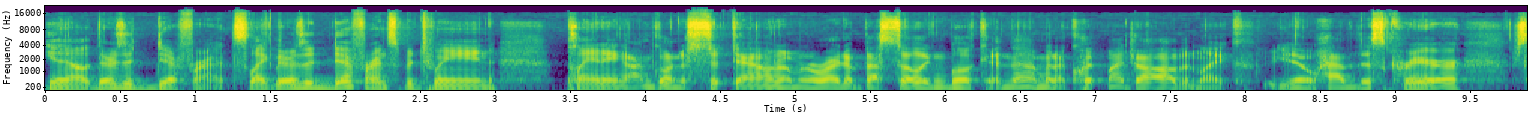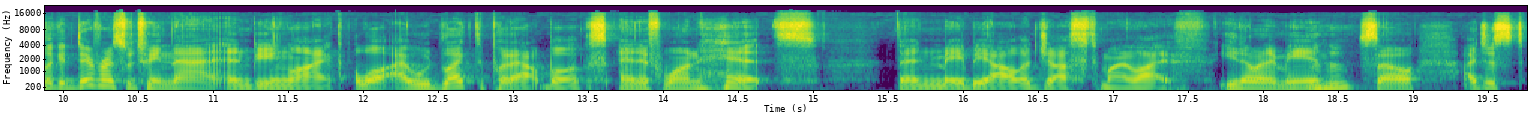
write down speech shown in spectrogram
You know, there's a difference. Like, there's a difference between planning, I'm going to sit down, I'm going to write a best selling book, and then I'm going to quit my job and, like, you know, have this career. There's like a difference between that and being like, well, I would like to put out books, and if one hits, then maybe I'll adjust my life. You know what I mean? So I just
